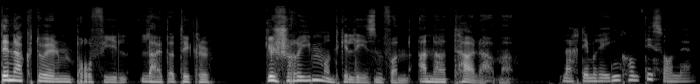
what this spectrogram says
den aktuellen Profil-Leitartikel, geschrieben und gelesen von Anna Thalhammer. Nach dem Regen kommt die Sonne.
